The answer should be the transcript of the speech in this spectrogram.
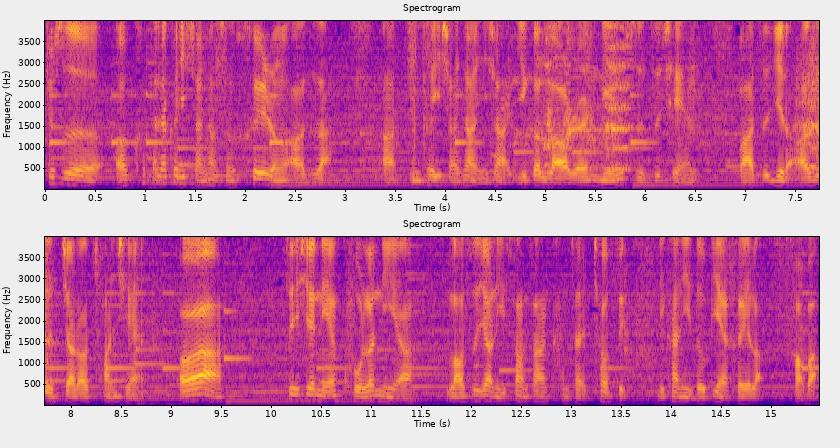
就是呃，可大家可以想象成黑人儿子啊啊，你可以想象一下，一个老人临死之前，把自己的儿子叫到床前，儿啊，这些年苦了你啊，老是要你上山砍柴挑水，你看你都变黑了，好吧，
